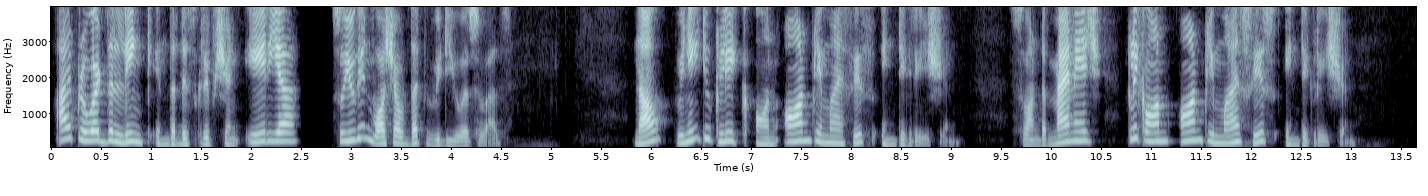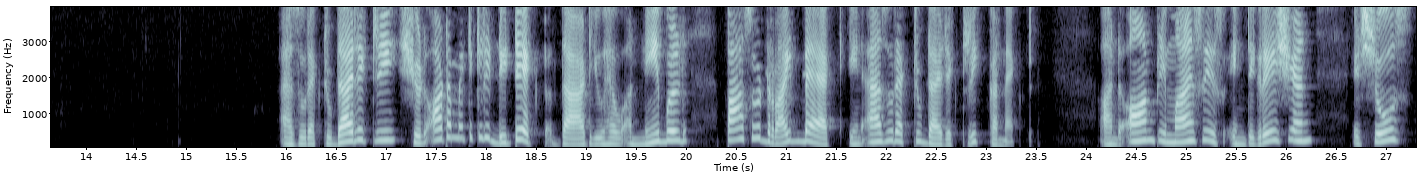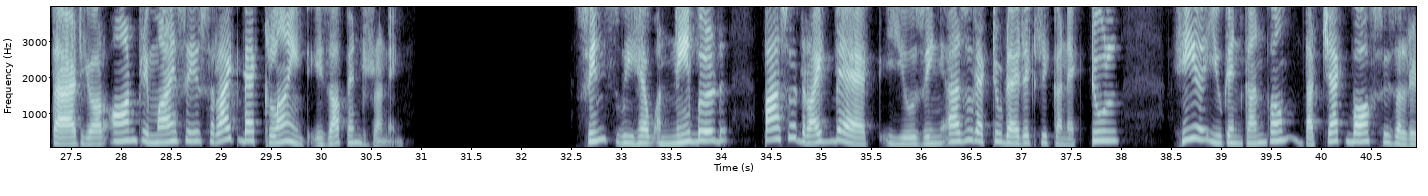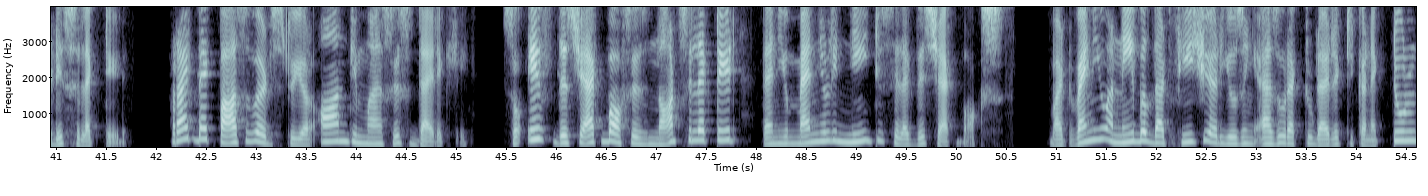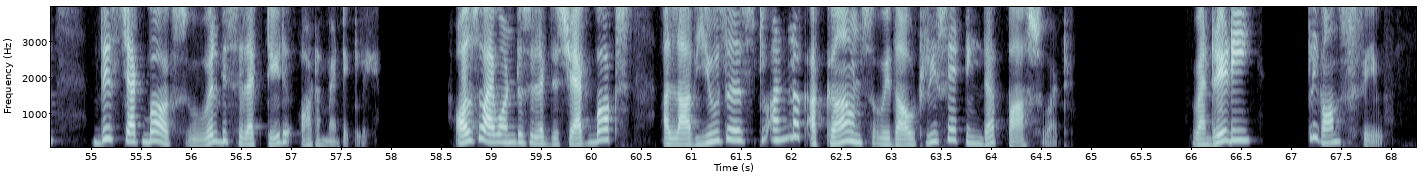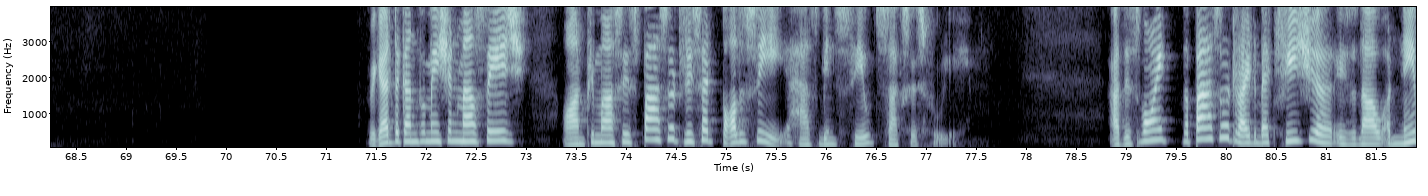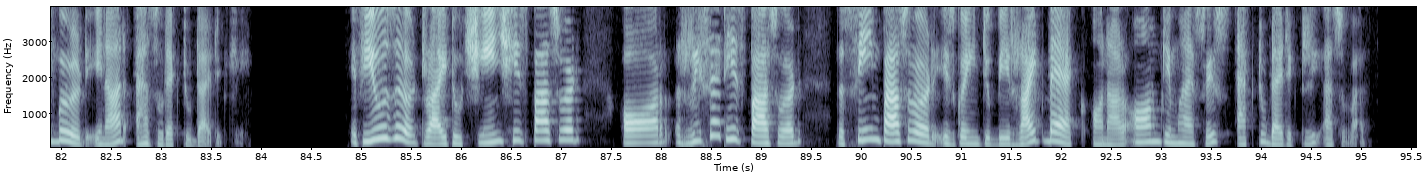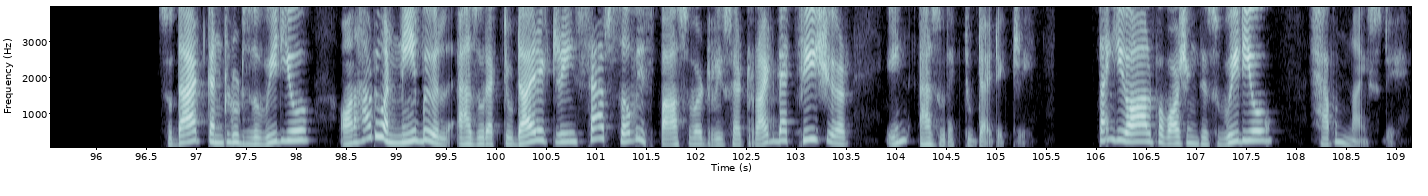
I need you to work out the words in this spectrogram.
I'll provide the link in the description area so you can watch out that video as well. Now we need to click on on-premises integration. So under manage, click on on-premises integration. Azure Active Directory should automatically detect that you have enabled password writeback in Azure Active Directory Connect. And on-premises integration, it shows that your on-premises writeback client is up and running. Since we have enabled password writeback using Azure Active Directory Connect tool, here you can confirm that checkbox is already selected. Write back passwords to your on-premises directory. So if this checkbox is not selected, then you manually need to select this checkbox. But when you enable that feature using Azure Active Directory Connect tool, this checkbox will be selected automatically. Also, I want to select this checkbox, allow users to unlock accounts without resetting their password. When ready, click on Save. We get the confirmation message on-premises password reset policy has been saved successfully. At this point, the password writeback feature is now enabled in our Azure Active Directory. If user try to change his password or reset his password, the same password is going to be right back on our on-premises Active Directory as well. So that concludes the video on how to enable Azure Active Directory Self-Service Password Reset Writeback feature in Azure Active Directory. Thank you all for watching this video. Have a nice day.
